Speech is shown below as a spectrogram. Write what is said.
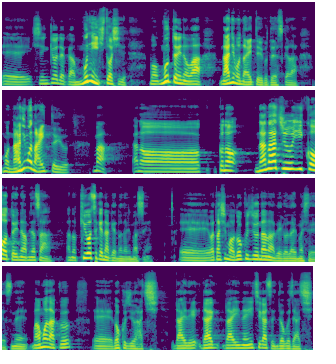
えー、新教では無に等しいもう無というのは何もないということですからもう何もないというまああのー、この70以降というのは皆さんあの気をつけなければなりません。えー、私も67でございましてですねまもなく、えー、68来来来年1月に68、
